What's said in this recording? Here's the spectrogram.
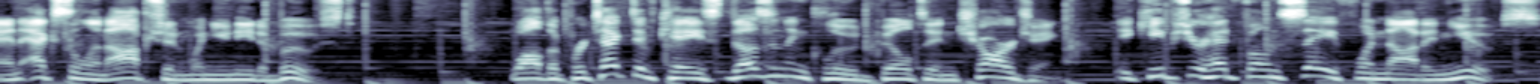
an excellent option when you need a boost. While the protective case doesn't include built-in charging, it keeps your headphones safe when not in use.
